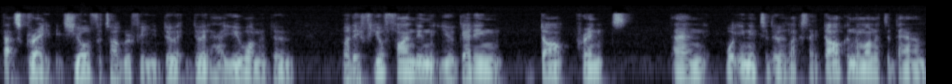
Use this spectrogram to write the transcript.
that's great. It's your photography. You do it, do it how you want to do. But if you're finding that you're getting dark prints, then what you need to do is, like I say, darken the monitor down,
